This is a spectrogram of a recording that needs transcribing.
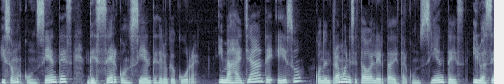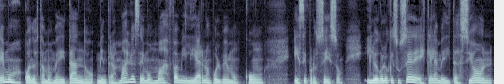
y somos conscientes de ser conscientes de lo que ocurre. Y más allá de eso, cuando entramos en ese estado de alerta de estar conscientes y lo hacemos cuando estamos meditando, mientras más lo hacemos, más familiar nos volvemos con ese proceso. Y luego lo que sucede es que la meditación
